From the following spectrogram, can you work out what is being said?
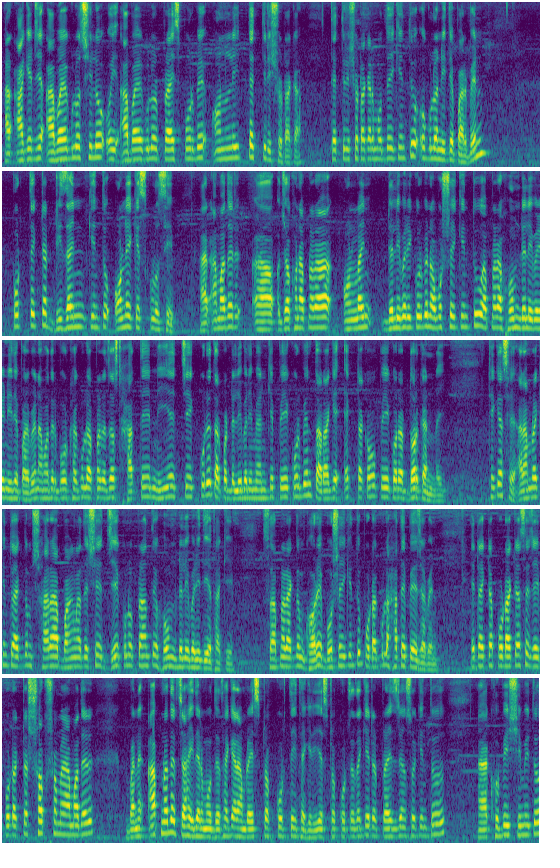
আর আগের যে আবায়াগুলো ছিল, ওই আবায়াগুলোর প্রাইস পড়বে অনলি তেত্রিশশো টাকা। তেত্রিশশো টাকার মধ্যেই কিন্তু ওগুলো নিতে পারবেন। প্রত্যেকটা ডিজাইন কিন্তু অনেক এক্সক্লুসিভ আর আমাদের যখন আপনারা অনলাইন ডেলিভারি করবেন, অবশ্যই কিন্তু আপনারা হোম ডেলিভারি নিতে পারবেন। আমাদের বোরখাগুলো আপনারা জাস্ট হাতে নিয়ে চেক করে তারপর ডেলিভারি ম্যানকে পে করবেন। তার আগে এক টাকাও পে করার দরকার নেই। ঠিক আছে? আর আমরা কিন্তু একদম সারা বাংলাদেশে যে কোনো প্রান্তে হোম ডেলিভারি দিয়ে থাকি। সো আপনারা একদম ঘরে বসেই কিন্তু প্রোডাক্টগুলো হাতে পেয়ে যাবেন। এটা একটা প্রোডাক্ট আছে, যেই প্রোডাক্টটা সবসময় আমাদের মানে আপনাদের চাহিদার মধ্যে থাকে আর আমরা স্টক করতেই থাকি। রিস্টক করতে থাকি, এটার প্রাইস রেঞ্জও কিন্তু খুবই সীমিত।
